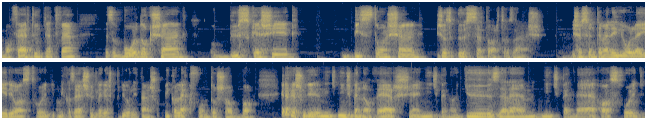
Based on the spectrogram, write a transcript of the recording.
van feltüntetve, ez a boldogság, a büszkeség, biztonság és az összetartozás. És ez szerintem elég jól leírja azt, hogy mik az elsődleges prioritások, mik a legfontosabbak. Érdekes, hogy nincs, nincs benne a verseny, nincs benne a győzelem, nincs benne az, hogy,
